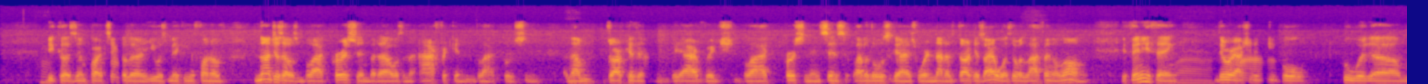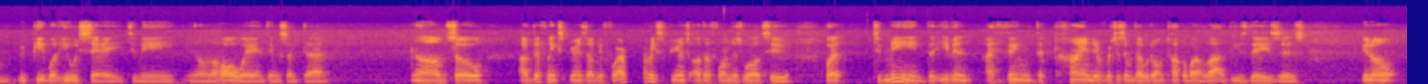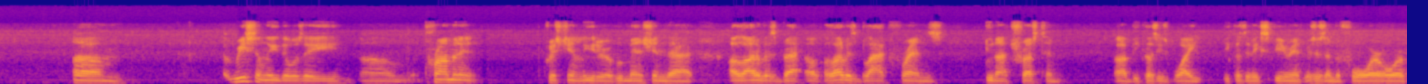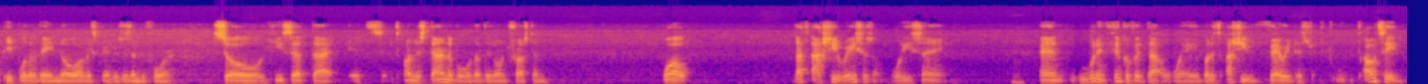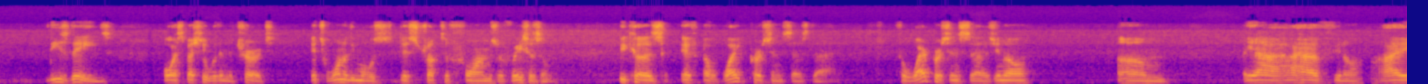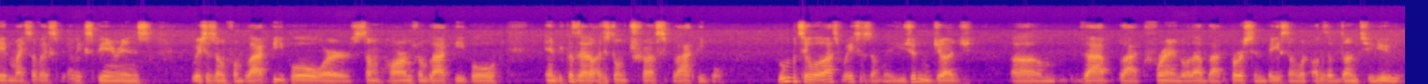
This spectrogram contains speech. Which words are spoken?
because in particular he was making fun of not just I was a black person, but I was an African black person, and I'm darker than the average black person. And since a lot of those guys were not as dark as I was, they were laughing along. If anything, wow. there were actually people who would um, repeat what he would say to me, you know, in the hallway and things like that. Um, so I've definitely experienced that before. I've experienced other forms as well too. But to me, even I think the kind of racism that we don't talk about a lot these days is, you know, um, recently there was a um, prominent Christian leader who mentioned that a lot of his black, a lot of his black friends do not trust him uh, because he's white, because they've experienced racism before, or people that they know have experienced racism before. So he said that it's it's understandable that they don't trust him. Well, that's actually racism. What he's saying, and we wouldn't think of it that way, but it's actually very. Destructive. I would say these days, or especially within the church, it's one of the most destructive forms of racism. Because if a white person says that, if a white person says, you know, um, yeah, I have, you know, I myself have experienced racism from black people or some harm from black people, and because of that, I just don't trust black people. We would say, well, that's racism. You shouldn't judge um, that black friend or that black person based on what others have done to you.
